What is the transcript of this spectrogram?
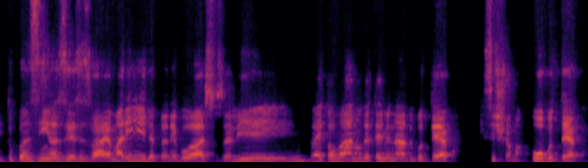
e Tupanzinho às vezes vai a Marília para negócios ali e vai tomar num determinado boteco, que se chama O Boteco,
